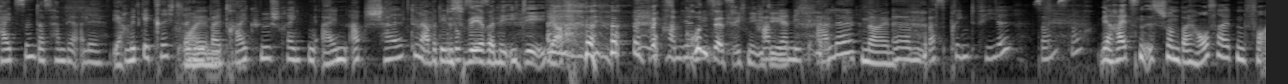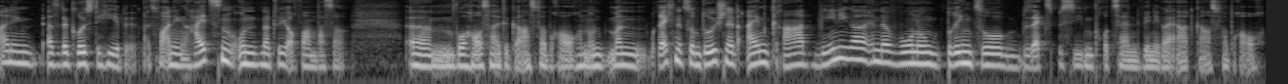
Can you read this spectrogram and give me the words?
heizen, das haben wir alle ja, mitgekriegt. Bei drei Kühlschränken einen abschalten, aber den Das Luxus wäre eine Idee, ja. haben ja grundsätzlich nicht, eine Idee. Haben ja nicht alle. Nein. Ähm, was bringt viel sonst noch? Ja, Heizen ist schon bei Haushalten vor allen Dingen, also der größte Hebel. Also vor allen Dingen Heizen und natürlich auch Warmwasser ähm, wo Haushalte Gas verbrauchen. Und man rechnet so im Durchschnitt ein Grad weniger in der Wohnung bringt so sechs bis sieben Prozent weniger Erdgasverbrauch.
